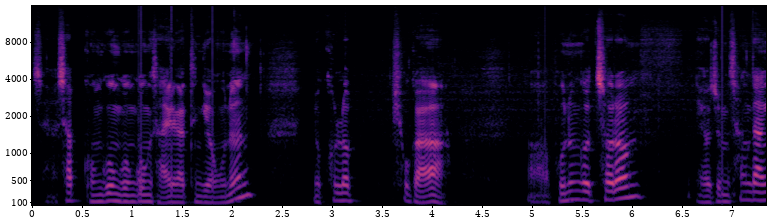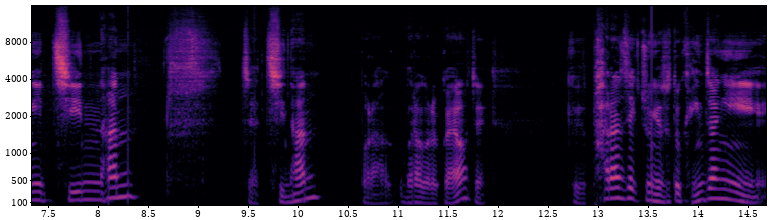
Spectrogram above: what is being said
자, 샵 000041 같은 경우는 요 컬러 표가 어, 보는 것처럼 좀 상당히 진한 이제 진한 뭐라 뭐라 그럴까요? 이제 그 파란색 중에서도 굉장히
